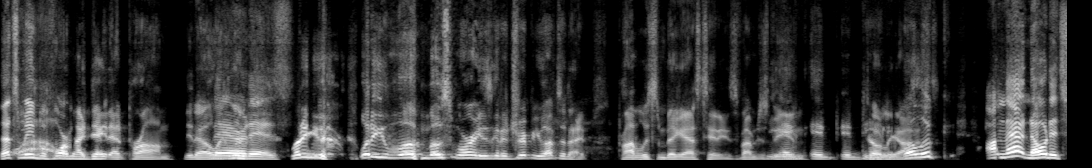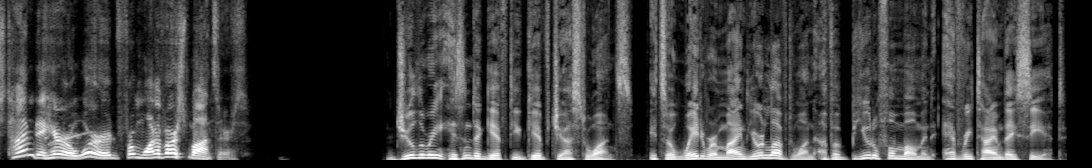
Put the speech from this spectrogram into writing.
that's wow. me before my date at prom. You know, there like, it is. What are you What are you most worried is going to trip you up tonight? Probably some big ass titties. If I'm just being it, it, it, totally honest. Well, look, on that note, it's time to hear a word from one of our sponsors. Jewelry isn't a gift you give just once, it's a way to remind your loved one of a beautiful moment every time they see it.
